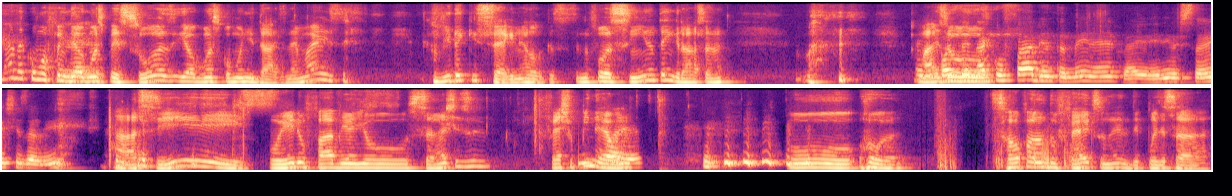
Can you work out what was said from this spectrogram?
Nada como ofender é. algumas pessoas e algumas comunidades, né? Mas vida que segue, né, Lucas? Se não for assim, não tem graça, né? Ele Mas pode o... treinar com o Fabian também, né? Ele e o Sanches ali. Ah, sim! O ele, o Fabian e o Sanches fecha o pneu, né? O, o, só falando do Ferguson, né? Depois dessa,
